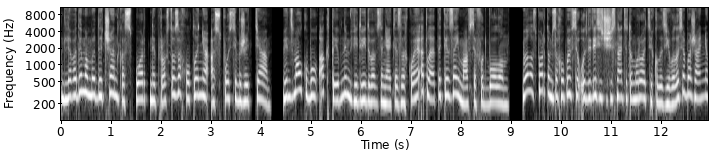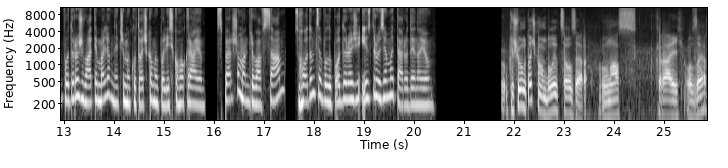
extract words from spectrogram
Для Вадима Медиченка спорт не просто захоплення, а спосіб життя. Він змалку був активним, відвідував заняття з легкої атлетики, займався футболом. Велоспортом захопився у 2016 році, коли з'явилося бажання подорожувати мальовничими куточками Поліського краю. Спершу мандрував сам, згодом це були подорожі із друзями та родиною. Ключовими точками були це озера. У нас край озер.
